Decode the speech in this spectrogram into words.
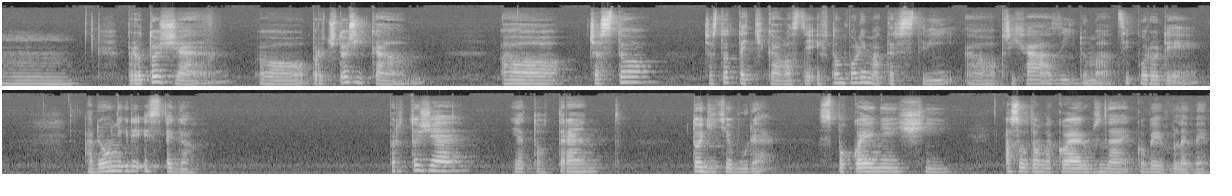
mm, protože, uh, proč to říkám, uh, často Často teďka vlastně i v tom polimaterství uh, přichází domácí porody a jdou někdy i z ega. Protože je to trend, to dítě bude spokojenější a jsou tam takové různé jakoby, vlivy.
